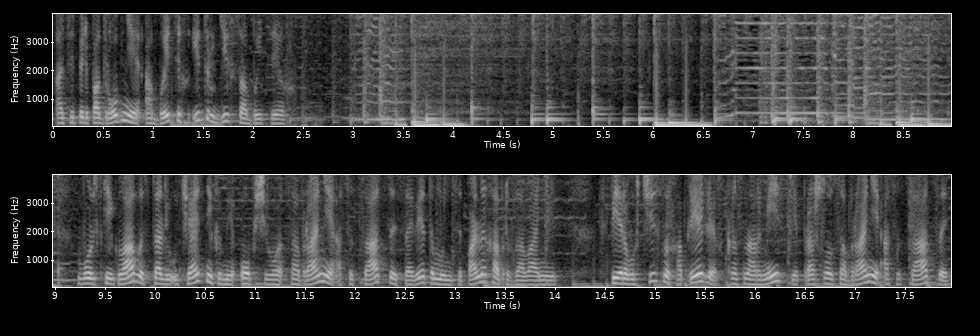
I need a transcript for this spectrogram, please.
А теперь подробнее об этих и других событиях. Вольские главы стали участниками общего собрания Ассоциации Совета муниципальных образований. В первых числах апреля в Красноармейске прошло собрание Ассоциации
